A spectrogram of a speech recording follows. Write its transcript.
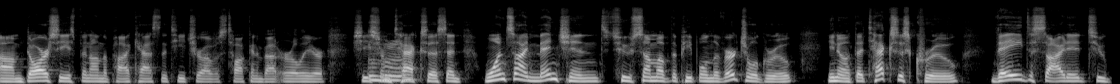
Um, Darcy's been on the podcast, the teacher I was talking about earlier. She's mm-hmm. from Texas. And once I mentioned to some of the people in the virtual group, you know, the Texas crew, they decided to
